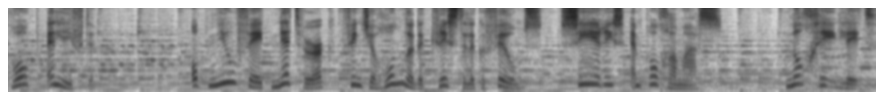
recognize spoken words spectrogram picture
hoop en liefde. Op New Faith Network vind je honderden christelijke films, series en programma's. Nog geen lid?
